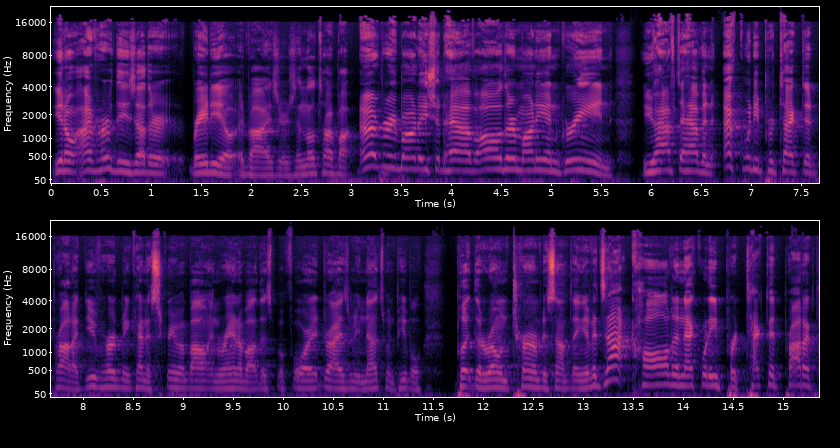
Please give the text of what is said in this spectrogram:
You know, I've heard these other radio advisors, and they'll talk about everybody should have all their money in green. You have to have an equity protected product. You've heard me kind of scream about and rant about this before. It drives me nuts when people put their own term to something. If it's not called an equity protected product,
